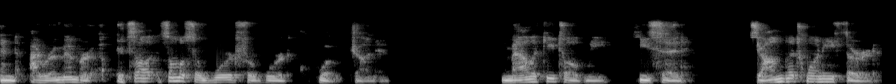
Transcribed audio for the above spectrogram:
And I remember it's all, it's almost a word for word quote, John Henry. Malachi told me, he said, John the 23rd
